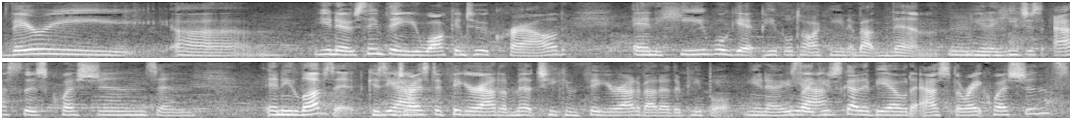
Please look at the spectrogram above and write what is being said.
very, uh, you know, same thing. You walk into a crowd, and he will get people talking about them. You know, he mm-hmm. just asks those questions and. And he loves it because he Yeah. tries to figure out how much he can figure out about other people. You know, he's like, you just got to be able to ask the right questions,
